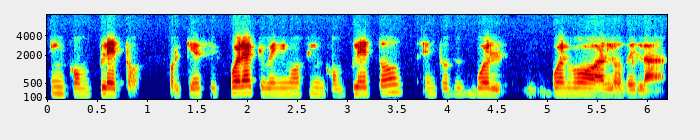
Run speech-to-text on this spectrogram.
incompletos porque si fuera que venimos incompletos, entonces vuel vuelvo a lo de la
